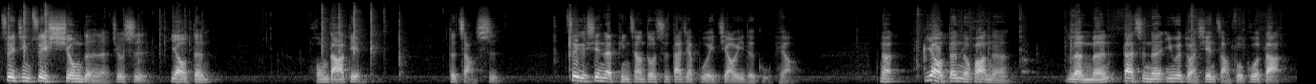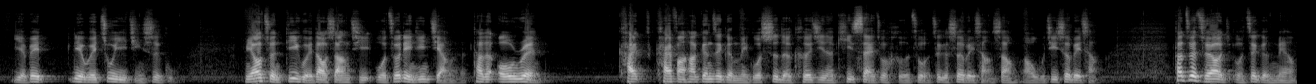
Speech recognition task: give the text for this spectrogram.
最近最凶的呢，就是耀灯、宏达电的涨势。这个现在平常都是大家不会交易的股票。那耀灯的话呢，冷门，但是呢，因为短线涨幅过大，也被列为注意警示股。瞄准低轨道商机，我昨天已经讲了，它的 O-RAN 开开放，它跟这个美国世德科技呢 Keysight 做合作，这个设备厂商啊，五 G 设备厂，它最主要有这个怎么样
